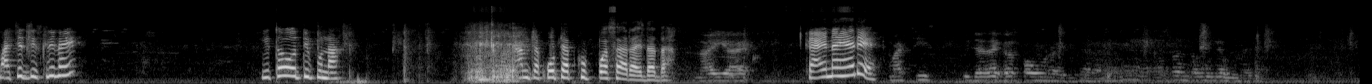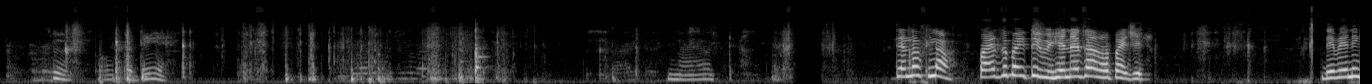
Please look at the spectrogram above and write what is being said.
माचीस दिसली नाही? इथं होती पुन्हा. आमच्या कोठ्यात खूप पसार आहे दादा. काय नाही रे? माचीस तुझ्या जागा पाहून राहिली जरा. आपण तर उद्या उद्या. पाहू तर दे. नाही. ते नसला पाहिजे बाई ते हे नाही झालं पाहिजे. देवेनी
